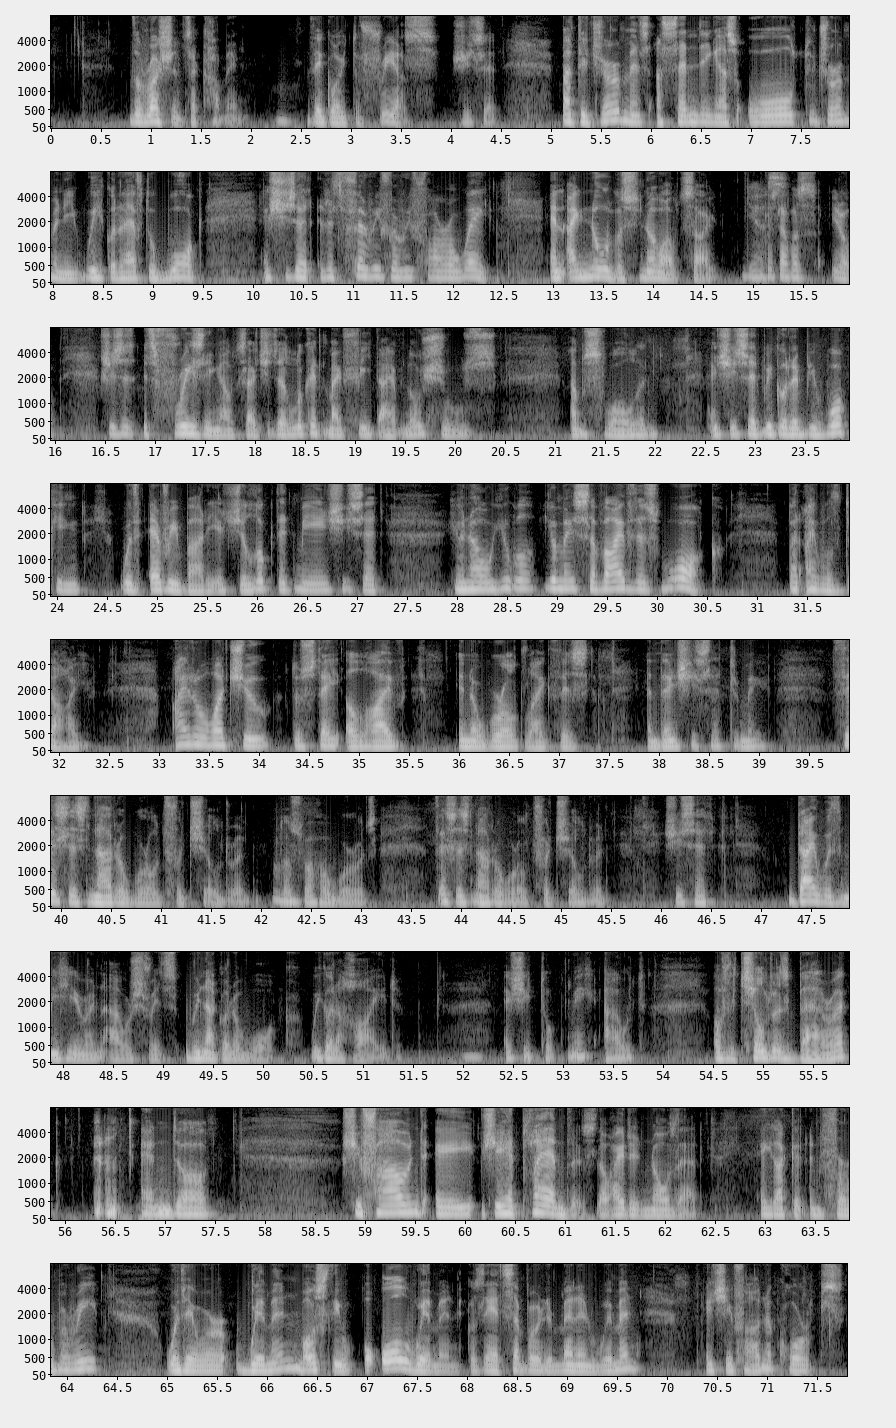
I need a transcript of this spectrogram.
the Russians are coming. They're going to free us, she said. But the Germans are sending us all to Germany. We're going to have to walk. And she said, And it's very, very far away. And I knew it was snow outside. Yes. Because I was, you know, she says, It's freezing outside. She said, Look at my feet. I have no shoes. I'm swollen. and she said, We're going to be walking with everybody. And she looked at me and she said, You know, you will you may survive this walk, but I will die. I don't want you to stay alive in a world like this. And then she said to me, This is not a world for children. Those were her words. This is not a world for children. She said, Die with me here in Auschwitz. We're not going to walk, we're going to hide. And she took me out of the children's barrack and uh, she found a, she had planned this, though I didn't know that, a like an infirmary where there were women, mostly all women, because they had separated men and women. And she found a corpse,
